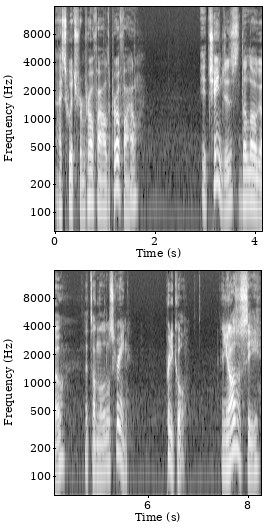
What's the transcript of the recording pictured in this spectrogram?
I switch from profile to profile. It changes the logo that's on the little screen. Pretty cool. And you can also see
